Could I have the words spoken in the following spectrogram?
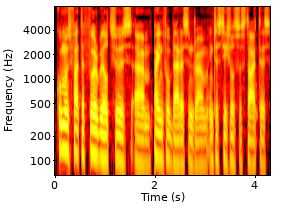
kom ons vat 'n voorbeeld soos um painful bladder syndrome, interstitial cystitis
